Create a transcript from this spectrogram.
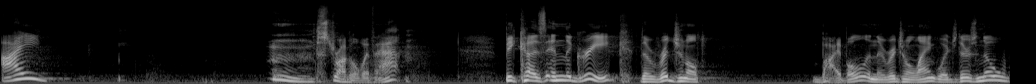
I mm, struggle with that. Because in the Greek, the original Bible, in the original language, there's no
